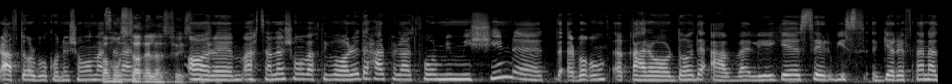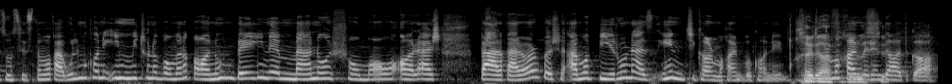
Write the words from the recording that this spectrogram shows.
رفتار بکنه. شما مثلا مستقل از فیسبوک آره مثلا شما وقتی وارد هر پلتفرمی میشین در واقع اون قرارداد اولیه سرویس گرفتن از اون سیستم رو قبول می‌کنه این می‌تونه به عنوان قانون بین من و شما و آرش برقرار باشه. اما بیرون از این چیکار می‌خواین بکنین؟ خیلی می‌خواین برین دادگاه.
